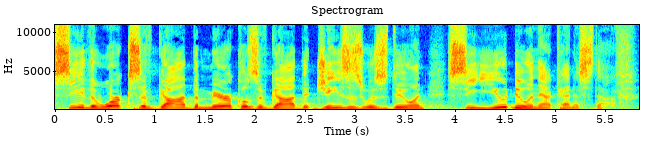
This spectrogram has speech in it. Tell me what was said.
see the works of God, the miracles of God that Jesus was doing, see you doing that kind of stuff.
